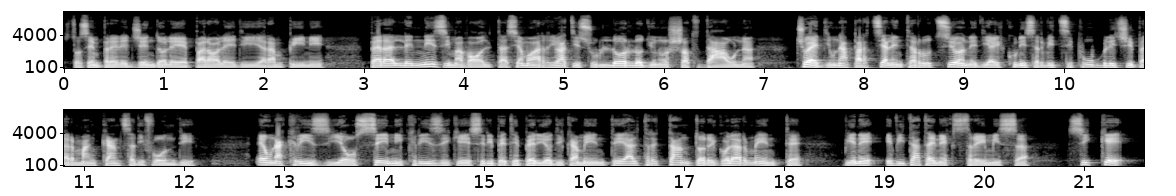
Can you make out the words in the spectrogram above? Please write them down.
Sto sempre leggendo le parole di Rampini. Per l'ennesima volta siamo arrivati sull'orlo di uno shutdown, cioè di una parziale interruzione di alcuni servizi pubblici per mancanza di fondi. È una crisi o semi-crisi che si ripete periodicamente e altrettanto regolarmente viene evitata in extremis, sicché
